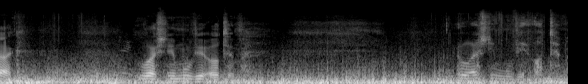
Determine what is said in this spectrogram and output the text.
Tak, właśnie mówię o tym. Właśnie mówię o tym.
